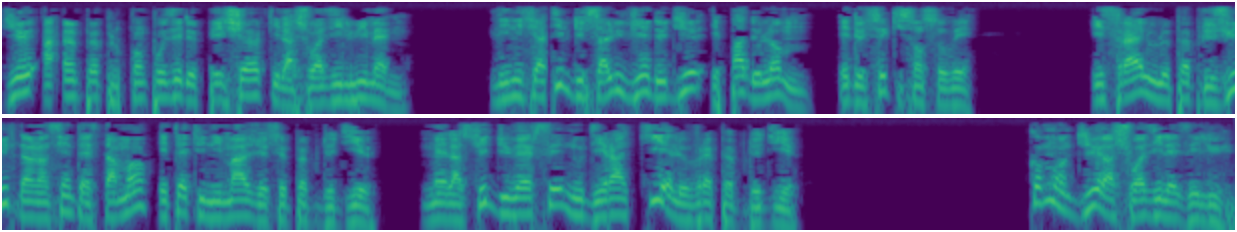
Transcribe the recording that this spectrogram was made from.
Dieu a un peuple composé de pécheurs qu'il a choisi lui-même. L'initiative du salut vient de Dieu et pas de l'homme et de ceux qui sont sauvés. Israël ou le peuple juif dans l'Ancien Testament était une image de ce peuple de Dieu. Mais la suite du verset nous dira qui est le vrai peuple de Dieu. Comment Dieu a choisi les élus?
